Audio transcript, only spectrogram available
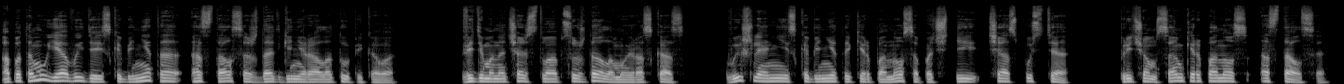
а потому я, выйдя из кабинета, остался ждать генерала Тупикова. Видимо, начальство обсуждало мой рассказ. Вышли они из кабинета Кирпоноса почти час спустя, причем сам Кирпонос остался.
